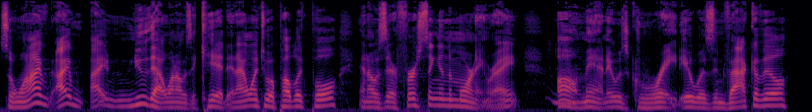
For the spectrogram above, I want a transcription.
So when I, I I knew that when I was a kid and I went to a public pool and I was there first thing in the morning, right? Oh mm-hmm. man, it was great. It was in Vacaville.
